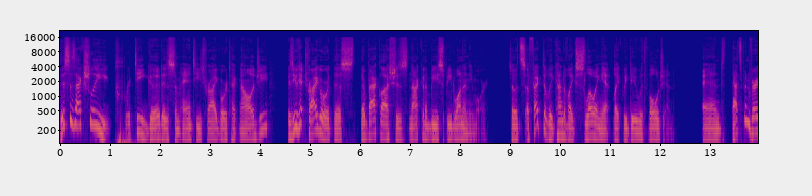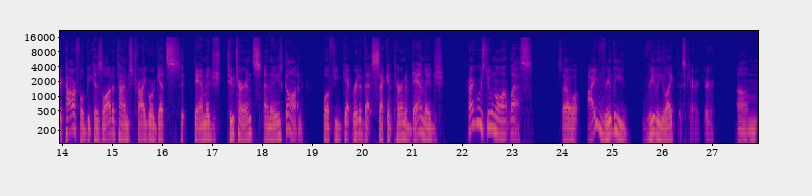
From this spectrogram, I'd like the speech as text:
this is actually pretty good as some anti Trigor technology. Because you hit Trigor with this, their backlash is not going to be speed one anymore. So it's effectively kind of like slowing it like we do with Vol'jin. And that's been very powerful because a lot of times Trigor gets damage two turns and then he's gone. Well, if you get rid of that second turn of damage, Trigor's doing a lot less. So I really, really like this character. Um,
